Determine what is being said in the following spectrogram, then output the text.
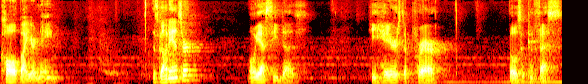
called by your name. Does God answer? Oh, yes, He does. He hears the prayer those who confess,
